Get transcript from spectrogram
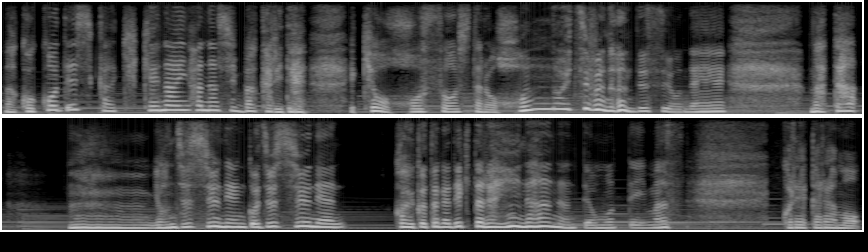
まあ、ここでしか聞けない話ばかりで今日放送したのほんの一部なんですよね。またうん40周年50周年こういうことができたらいいななんて思っています。これからも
